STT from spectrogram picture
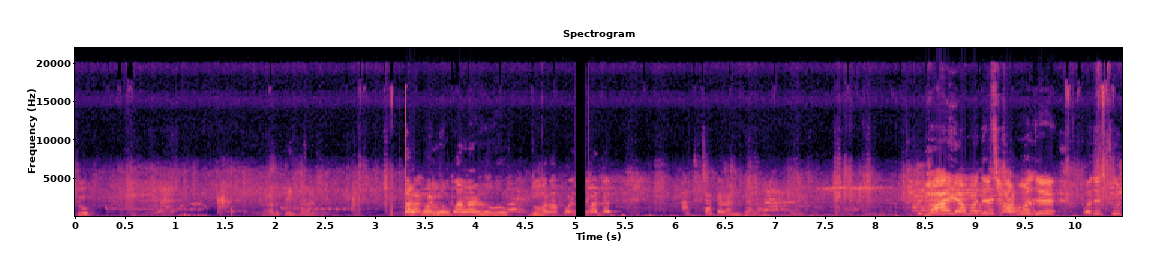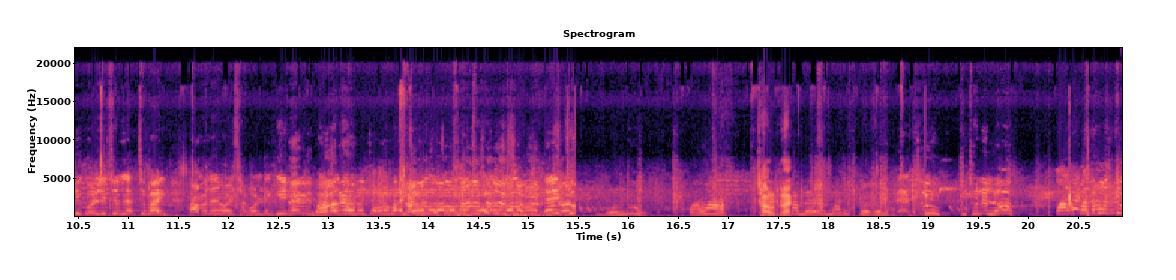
চুপ। পালানো ধরা পড়লে আমাদের আচ্ছা কেলাম কেলাম। ভাই আমাদের ছাগল যে ওদের চুরি করে নিয়ে চলে যাচ্ছে ভাই আমাদের ওই ছাগলটা কি? চলো ভাই চলো চলো চলো চলো এই চুপ। বন্ধু পালা। ছাগল রাখ। মেরে মাটি করবে না। পিছনে লোক। পালা পালা বন্ধু।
